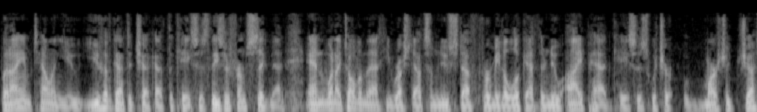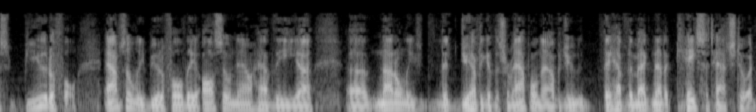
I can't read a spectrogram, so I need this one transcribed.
But I am telling you, you have got to check out the cases. These are from Cygnett. And when I told him that, he rushed out some new stuff for me to look at. Their new iPad cases, which are, Marsha, just beautiful. Absolutely beautiful. They also now have the, uh, uh, not only do you have to get this from Apple now, but you, they have the magnetic case attached to it.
